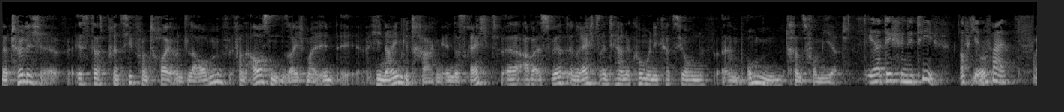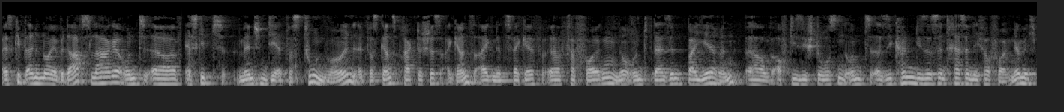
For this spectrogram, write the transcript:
Natürlich äh, ist das Prinzip von Treu und Glauben von außen, sage ich mal, in, äh, hineingetragen in das Recht, äh, aber es wird in rechtsinterne Kommunikation ähm, umtransformiert. Ja, definitiv. Auf jeden ja. Fall. Es gibt eine neue Bedarfslage und äh, es gibt Menschen, die etwas tun wollen, etwas ganz Praktisches, ganz eigene Zwecke äh, verfolgen. Ne? Und da sind Barrieren, äh, auf die sie stoßen und sie können dieses Interesse nicht verfolgen, nämlich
